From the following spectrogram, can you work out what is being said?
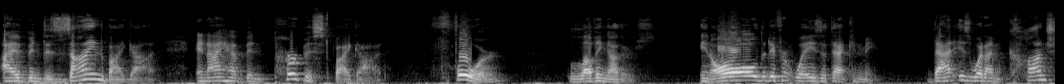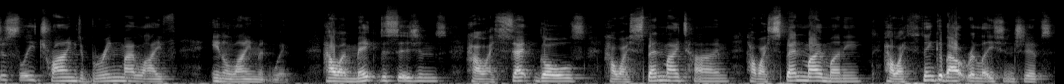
I have been designed by God, and I have been purposed by God for loving others in all the different ways that that can mean. That is what I'm consciously trying to bring my life in alignment with. How I make decisions, how I set goals, how I spend my time, how I spend my money, how I think about relationships.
